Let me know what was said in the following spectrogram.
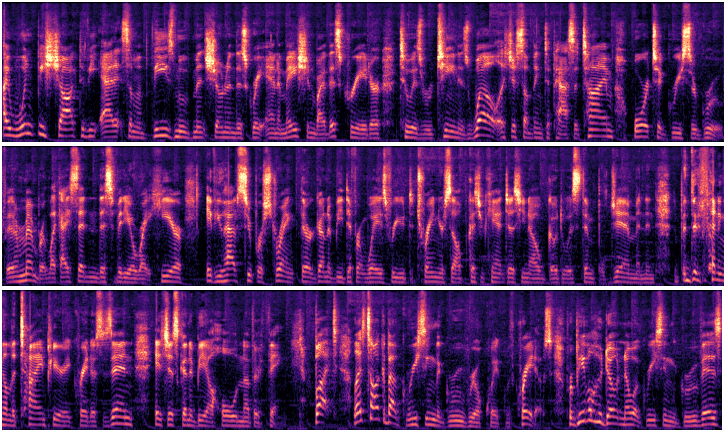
I wouldn't be shocked if he added some of these movements shown in this great animation by this creator to his routine as well as just something to pass the time or to grease or groove. And remember, like I said in this video right here, if you have super strength, there are going to be different ways for you to train yourself because you can't just, you know, go to a simple gym and then depending on the time period Kratos is in, it's just going to be a whole nother thing. But let's talk about greasing the groove real quick with Kratos. For people who don't know what greasing the groove is,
